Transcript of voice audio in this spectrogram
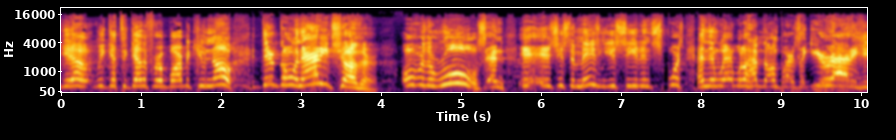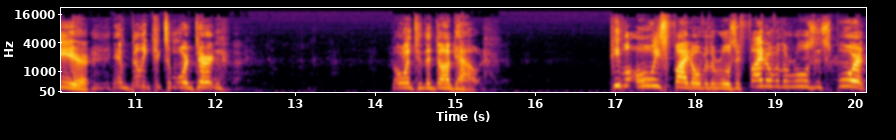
Yeah, we get together for a barbecue. No, they're going at each other over the rules. And it's just amazing. You see it in sports. And then we'll have the umpires like, you're out of here. And Billy kicks some more dirt and go into the dugout. People always fight over the rules. They fight over the rules in sport.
